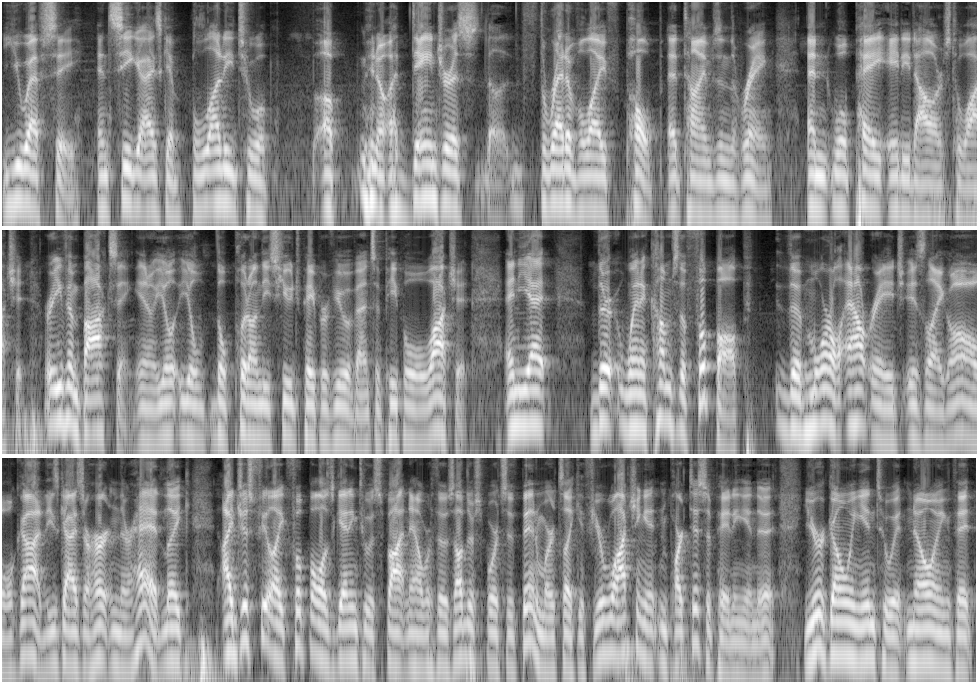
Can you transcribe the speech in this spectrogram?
UFC and see guys get bloody to a a you know a dangerous uh, threat of life pulp at times in the ring and will pay eighty dollars to watch it, or even boxing. You know, you'll you'll they'll put on these huge pay per view events and people will watch it, and yet there, when it comes to football, the moral outrage is like, oh well, God, these guys are hurting their head. Like, I just feel like football is getting to a spot now where those other sports have been, where it's like if you're watching it and participating in it, you're going into it knowing that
